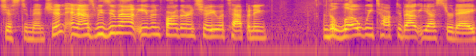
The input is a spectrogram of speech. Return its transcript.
just to mention. And as we zoom out even farther and show you what's happening the low we talked about yesterday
